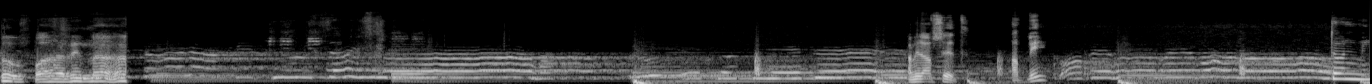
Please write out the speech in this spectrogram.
তো পারে না। আমি রাশেদ আপনি? তন্নি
